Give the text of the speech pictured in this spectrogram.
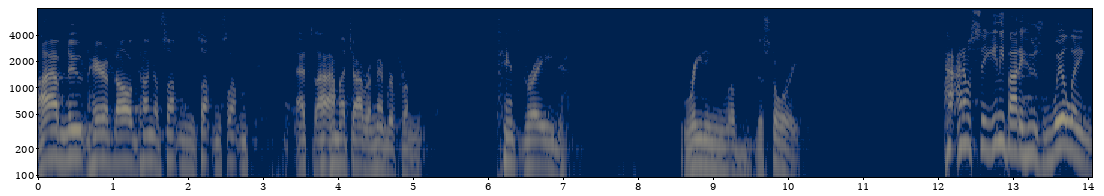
Eye of newt and hair of dog, tongue of something, something, something. That's how much I remember from 10th grade reading of the stories. I don't see anybody who's willing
